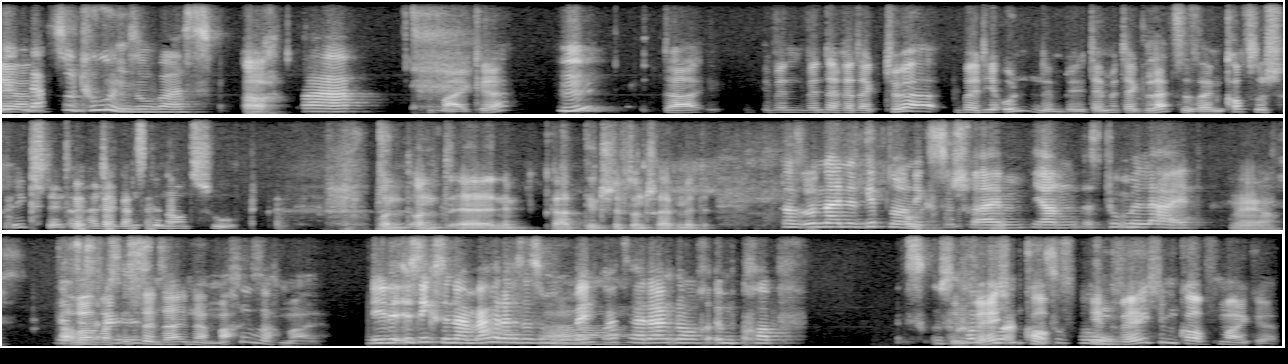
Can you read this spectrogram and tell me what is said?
Türstern. das zu tun, sowas. Ach, Aber, Maike, hm? da, wenn, wenn der Redakteur bei dir unten im Bild, der mit der Glatze seinen Kopf so schräg stellt, dann hört er ganz genau zu. und, und äh, nimmt gerade den Stift und schreibt mit. Also nein, es gibt noch Oh. nichts zu schreiben, Jan. Es tut mir leid. Naja. Das Aber was alles- ist denn da in der Mache, sag mal? Nee, da ist nichts in der Mache, das ist im Ah. Moment Gott sei Dank noch im Kopf. Es, es In welchem Kopf? In welchem Kopf, Maike?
